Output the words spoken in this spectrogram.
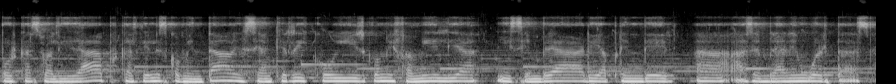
por casualidad, porque alguien les comentaba y decían qué rico ir con mi familia y sembrar y aprender a, sembrar en huertas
